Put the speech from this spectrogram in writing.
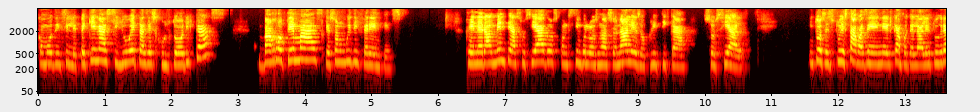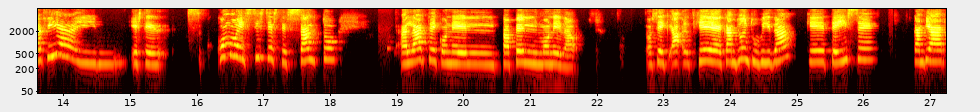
como decirle, pequeñas siluetas escultóricas bajo temas que son muy diferentes, generalmente asociados con símbolos nacionales o crítica social? Entonces, tú estabas en el campo de la litografía y este, ¿cómo existe este salto al arte con el papel moneda? O sea, ah, ¿qué cambió en tu vida? ¿Qué te hice cambiar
